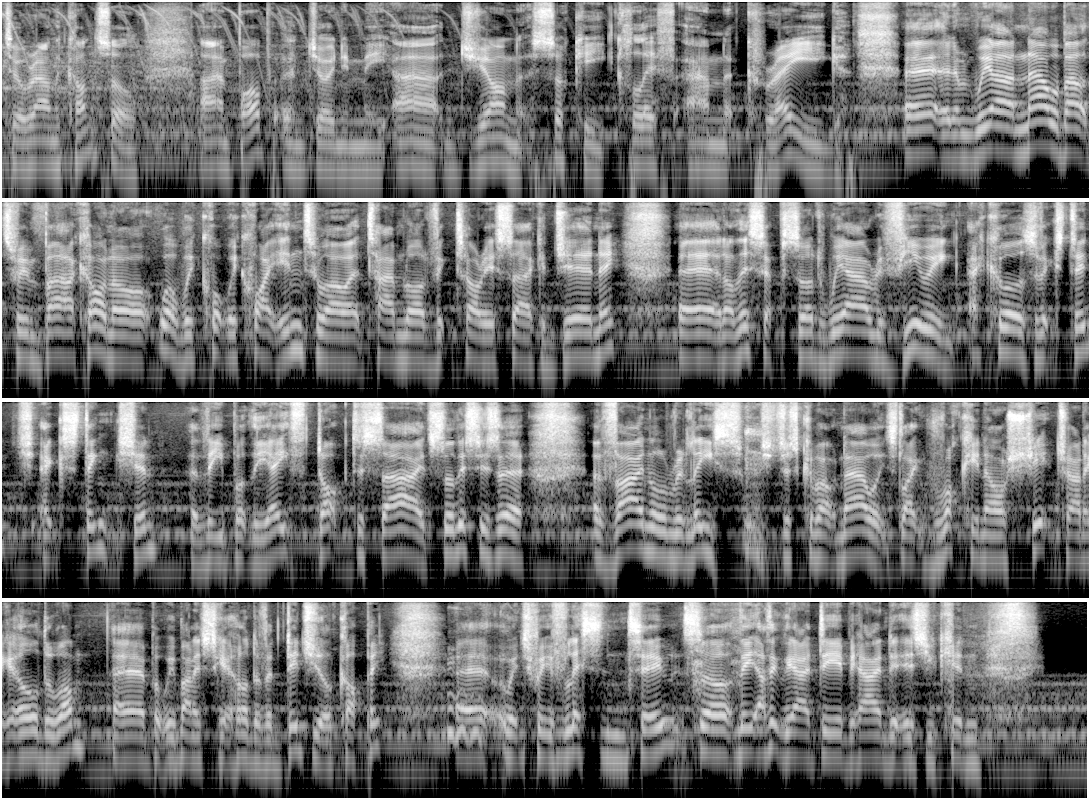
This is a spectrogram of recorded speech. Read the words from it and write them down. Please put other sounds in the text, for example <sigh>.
to Around the Console. I'm Bob, and joining me are John, Suki, Cliff, and Craig. Uh, and we are now about to embark on, or well, we're quite, we're quite into our Time Lord Victorious Saga journey. Uh, and on this episode, we are reviewing Echoes of Extin- Extinction, the but the Eighth Doctor side. So this is a, a vinyl release which has just come out now. It's like rocking our shit trying to get hold of one, uh, but we managed to get hold of a digital copy, uh, <laughs> which we've listened to. So the, I think the idea behind it is you can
